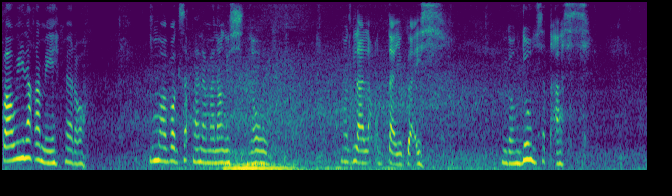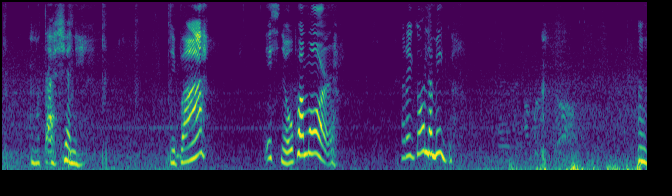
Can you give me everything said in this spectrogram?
Pauwi na kami pero bumabagsak na naman ang snow. Maglalakad tayo guys. Hanggang dun sa taas. Mataas yan eh. Diba? Snow pa more. Aray ko, lamig. Mm.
